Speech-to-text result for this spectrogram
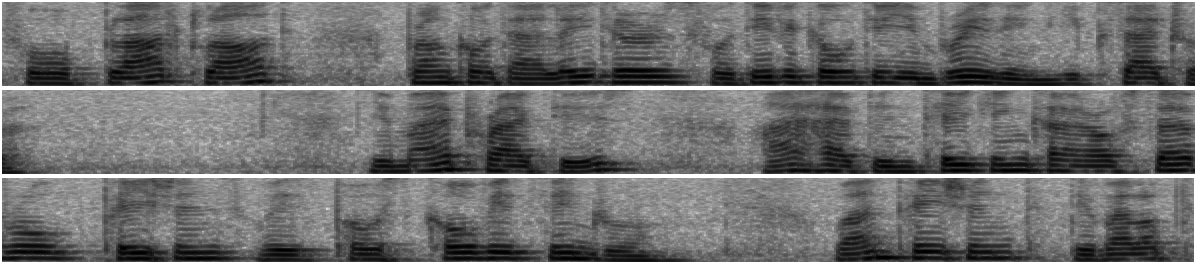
for blood clot, bronchodilators for difficulty in breathing, etc. In my practice, I have been taking care of several patients with post-COVID syndrome. One patient developed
